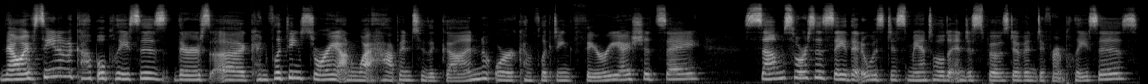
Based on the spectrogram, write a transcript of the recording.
Now, I've seen in a couple places there's a conflicting story on what happened to the gun, or conflicting theory, I should say. Some sources say that it was dismantled and disposed of in different places,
